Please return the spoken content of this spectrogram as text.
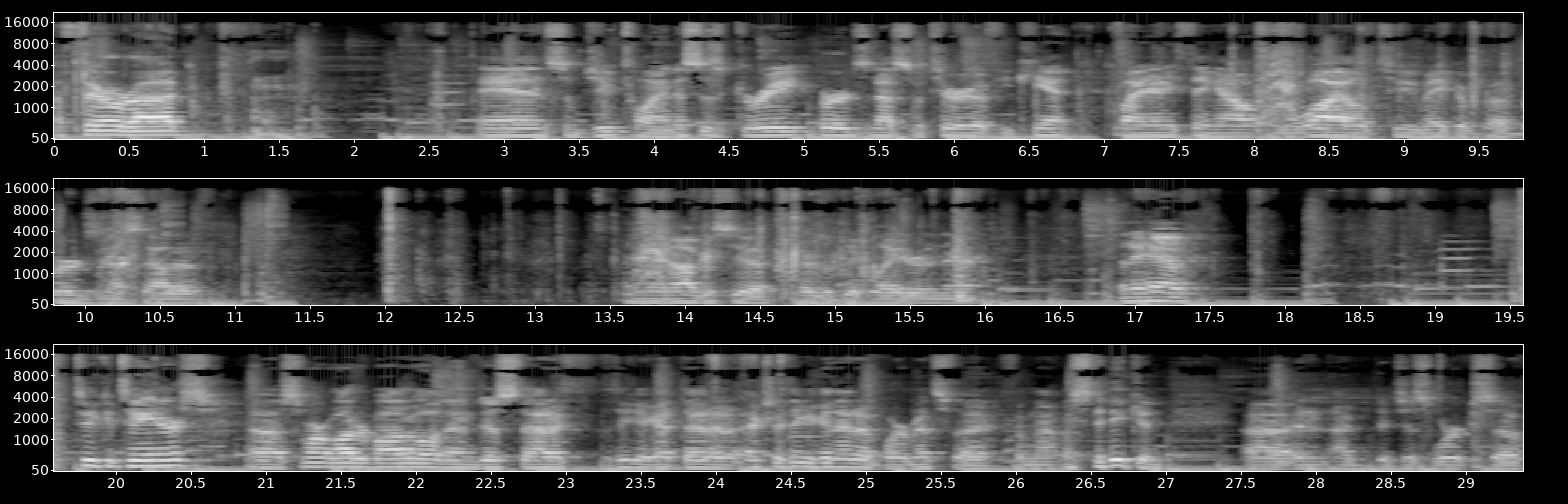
a ferro rod, and some jute twine. This is great bird's nest material if you can't find anything out in the wild to make a, a bird's nest out of. And then obviously a, uh, there's a big lighter in there. Then I have two containers, a smart water bottle, and then just that, I, think I got that, at, actually I think I got that at a bar mitzvah, if I'm not mistaken. uh, and I, it just works. So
